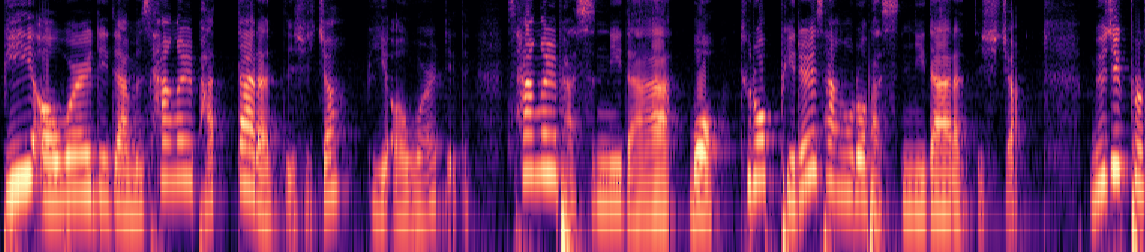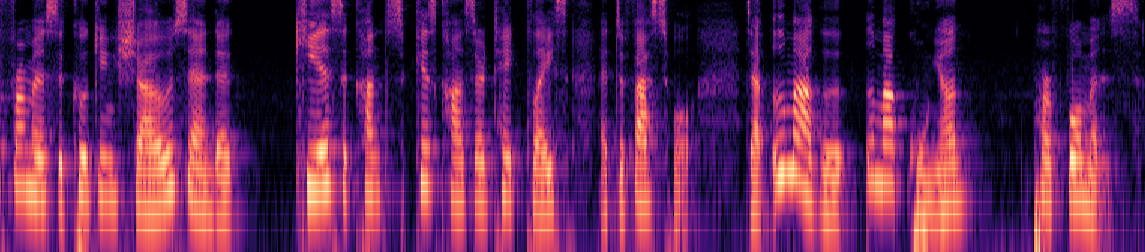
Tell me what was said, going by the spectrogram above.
be awarded 하면 상을 받다란 뜻이죠. be awarded. 상을 받습니다. 뭐 트로피를 상으로 받습니다 란 뜻이죠. Music performance, cooking shows and a kiss, con- kiss concert take place at the festival. 자, 음악 음악 공연 performance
